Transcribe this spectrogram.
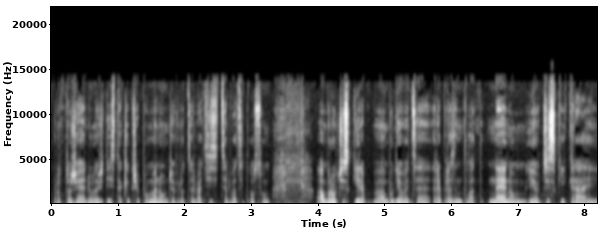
protože je důležité si taky připomenout, že v roce 2028 eh, budou Český rep- eh, Budějovice reprezentovat nejenom jeho český kraj,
